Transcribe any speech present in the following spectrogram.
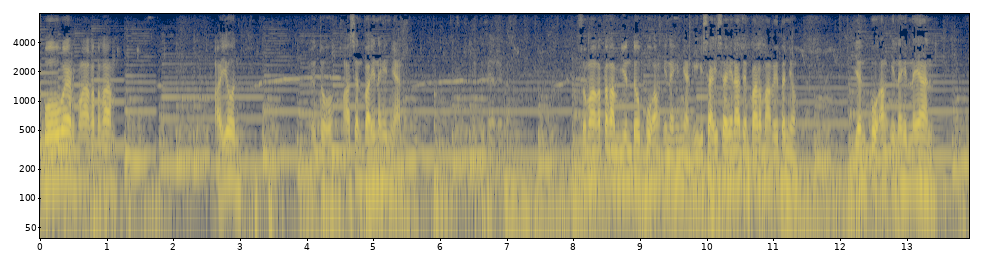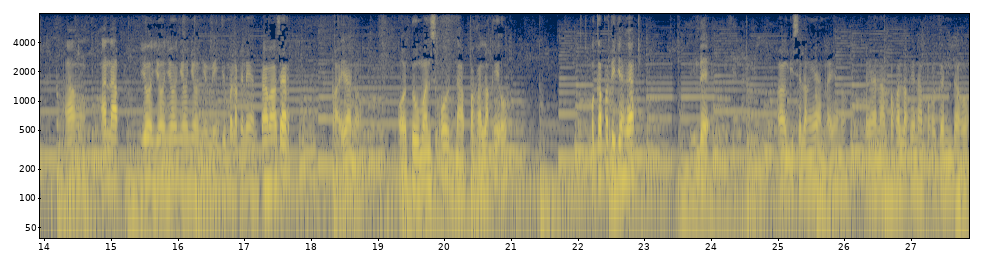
bower, mga katakam. Ayun. Ito, oh. Asan ba inahin yan? So, mga katakam, yun daw po ang inahin yan. Iisa-isahin natin para makita nyo. Yan po ang inahin na yan. Ang anak, yun, yun, yun, yun, yun. Yung medyo malaki na yan. Tama, sir? Ayan, oh. O, 2 months old, napakalaki, oh. Magkapatid yan, sir? Hindi. Ah, gisa lang yan. Ayan, oh. Kaya napakalaki, napakaganda, oh.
